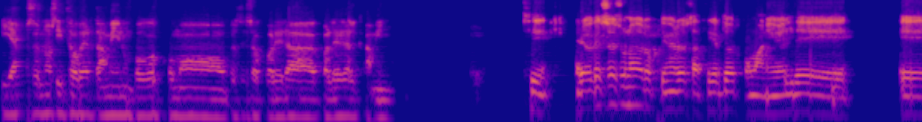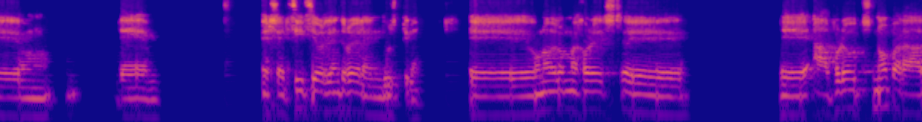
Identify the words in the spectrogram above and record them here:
eso nos hizo ver también un poco cómo, pues eso, cuál era, cuál era el camino. Sí, creo que eso es uno de los primeros aciertos como a nivel de, eh, ejercicios dentro de la industria. Eh, uno de los mejores eh, approach ¿no? Para,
